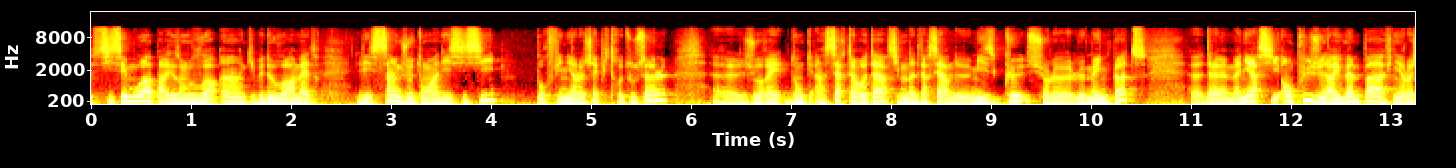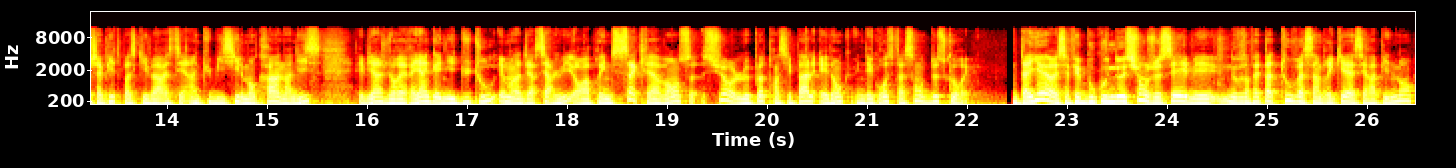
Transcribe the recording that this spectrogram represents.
si c'est moi, par exemple, voir un qui veut devoir mettre les 5 jetons indices ici pour finir le chapitre tout seul. Euh, j'aurai donc un certain retard si mon adversaire ne mise que sur le, main plot. Euh, de la même manière, si en plus je n'arrive même pas à finir le chapitre parce qu'il va rester un cube ici, il manquera un indice, eh bien je n'aurai rien gagné du tout et mon adversaire lui aura pris une sacrée avance sur le plot principal et donc une des grosses façons de scorer. D'ailleurs, et ça fait beaucoup de notions, je sais, mais ne vous en faites pas, tout va s'imbriquer assez rapidement.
